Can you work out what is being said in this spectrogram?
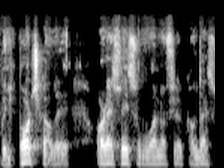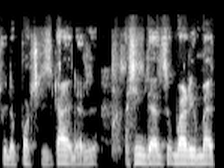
with Portugal, uh, or at least one of your contacts with a Portuguese guy. There's, I think that's where you met.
